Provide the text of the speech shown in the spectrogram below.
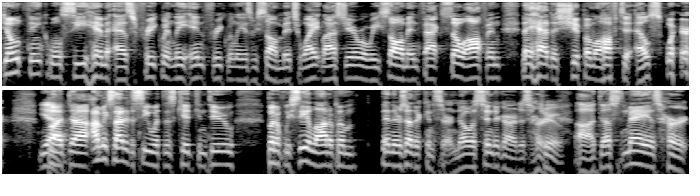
don't think we'll see him as frequently, infrequently as we saw Mitch White last year, where we saw him, in fact, so often they had to ship him off to elsewhere. Yeah. But uh, I'm excited to see what this kid can do. But if we see a lot of him, then there's other concern. Noah Syndergaard is hurt. True. Uh, Dustin May is hurt.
